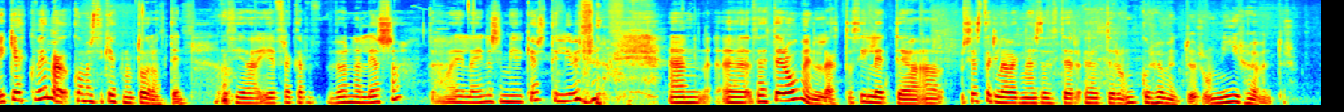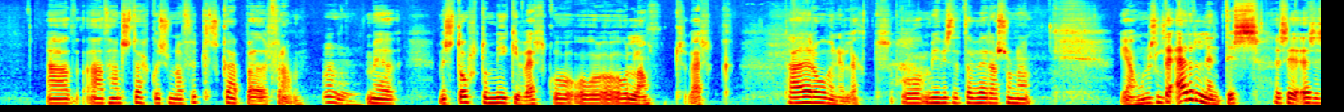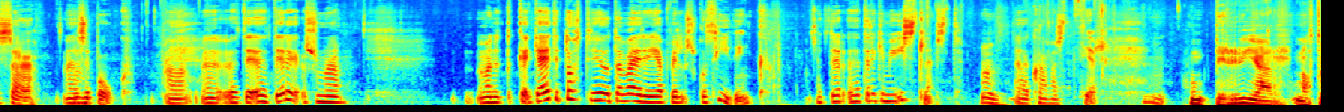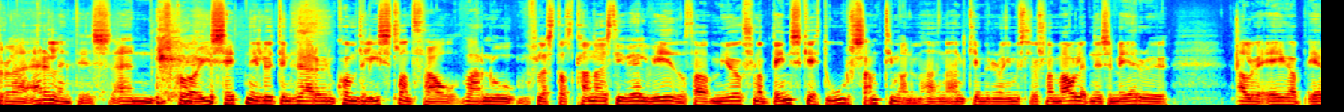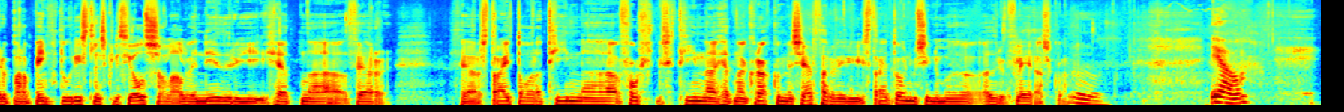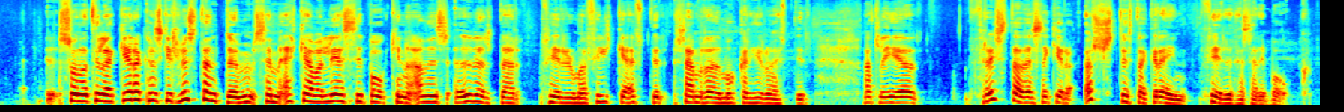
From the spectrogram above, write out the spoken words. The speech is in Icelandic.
mér gekk vel að komast í gegnum dórandin af því að ég frekar vöna að lesa, það var eiginlega eina sem ég hef gert í lífinu, en uh, þetta er óveinilegt og því leiti að sérstaklega vegna þess að þetta er, þetta er ungur höfundur og nýr höfundur að, að hann stökkur svona fullskapaður fram mm. með, með stórt og mikið verk og, og, og langt verk. Það er óveinilegt og mér finnst þetta að vera svona já, hún er svolítið erlendis þessi, þessi saga, þessi mm. bók að, þetta, þetta er svona mann gæti dótt í hug þetta væri jáfnvel sko þýðing þetta er, þetta er ekki mjög íslenskt mm. eða hvað fannst þér? Mm. Hún byrjar náttúrulega erlendis en sko í setni hlutin þegar við erum komið til Ísland þá var nú flest allt kannadist í vel við og það mjög svona beinskeitt úr samtímanum þannig að hann kemur inn á ímislega svona málefni sem eru alveg eiga, eru bara beint úr íslenskri þjóðsál alveg niður í hérna þegar, þegar strætóður að týna fólk, týna hérna krökkum með sérþarfir í strætónum sínum og öðru fleira sko. Mm. Já. Svona til að gera kannski hlustendum sem ekki hafa lesið bókina aðeins auðveldar fyrir um að fylgja eftir samræðum okkar hér og eftir ætla ég að freysta þess að gera öllstutta grein fyrir þessari bók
